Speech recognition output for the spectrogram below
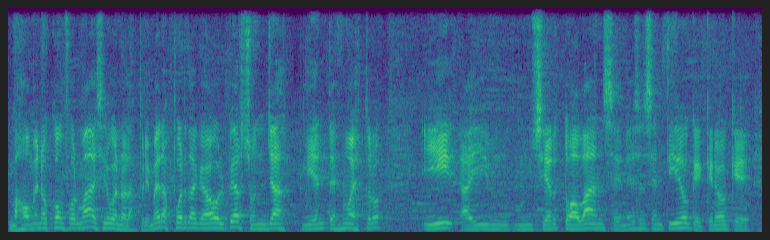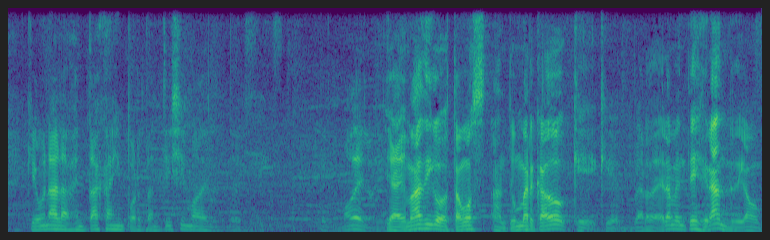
más o menos conformada, decir, bueno, las primeras puertas que va a golpear son ya clientes nuestros y hay un, cierto avance en ese sentido que creo que, que una de las ventajas importantísimas del, modelo. Y además, digo, estamos ante un mercado que, verdaderamente es grande, digamos,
